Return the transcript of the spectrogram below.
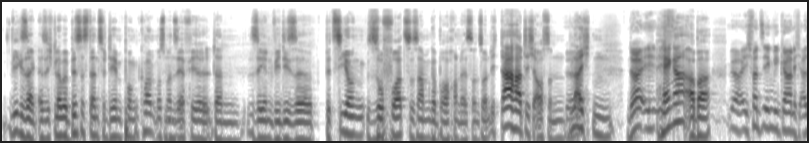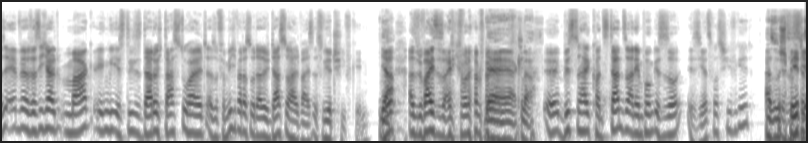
wie gesagt, also ich glaube, bis es dann zu dem Punkt kommt, muss man Mhm. sehr viel dann sehen, wie diese Beziehung sofort zusammengebrochen ist und so. Und ich, da hatte ich auch so einen Ja. leichten Na, ich, Hänger, aber ja, ich fand es irgendwie gar nicht. Also, äh, was ich halt mag, irgendwie ist dieses, dadurch, dass du halt, also für mich war das so, dadurch, dass du halt weißt, es wird schief gehen. Ja. Ne? Also, du weißt es eigentlich von Anfang an. ja, klar. Äh, bist du halt konstant so an dem Punkt, ist es so, ist jetzt was schief geht? Also Ist es spätestens,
